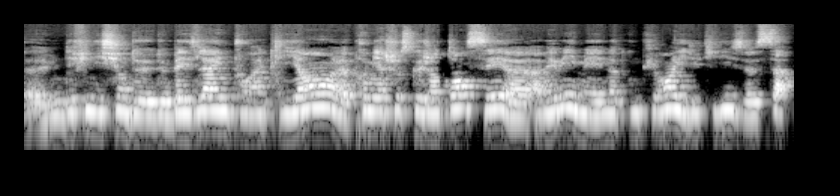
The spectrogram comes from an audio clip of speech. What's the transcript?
euh, une définition de, de, baseline pour un client. La première chose que j'entends, c'est euh, ah mais oui, mais notre concurrent il utilise ça,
